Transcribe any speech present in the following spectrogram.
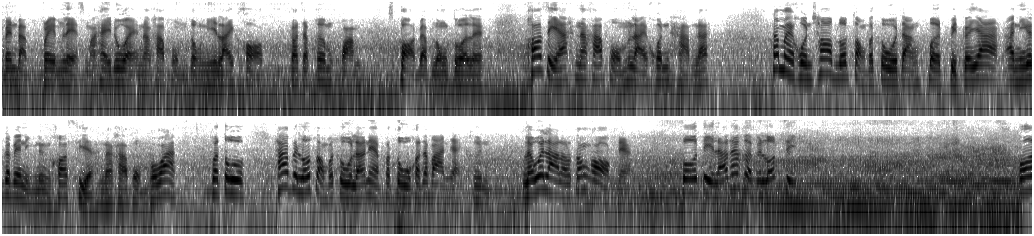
เป็นแบบเฟรมเลสมาให้ด้วยนะครับผมตรงนี้ไร้ขอบก็จะเพิ่มความสปอร์ตแบบลงตัวเลย ข้อเสียนะครับผมหลายคนถามแล้วทำไมคนชอบรถ 2 ประตูจังเปิดปิดก็ยาก อันนี้ก็จะเป็นอีกหนึ่งข้อเสียนะครับผมเพราะว่าประตูถ้าเป็นรถ 2 ประตูแล้วเนี่ยประตูเขาจะบานใหญ่ขึ้น แล้วเวลาเราต้องออกเนี่ยปกติแล้วถ้าเกิดเป็นรถสีปก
